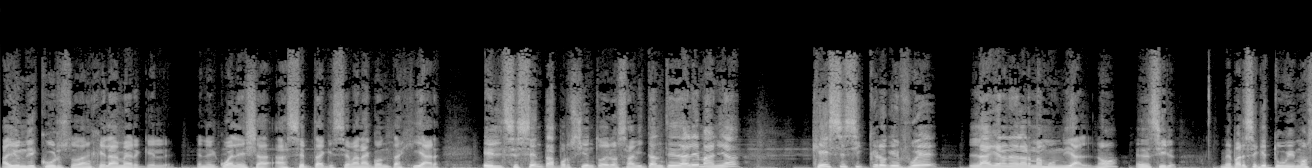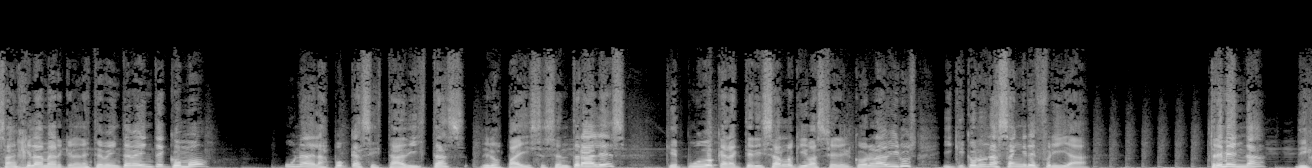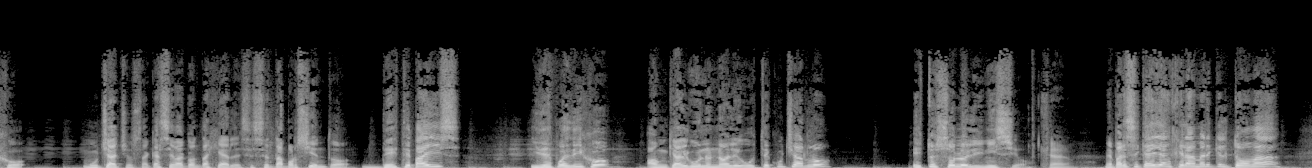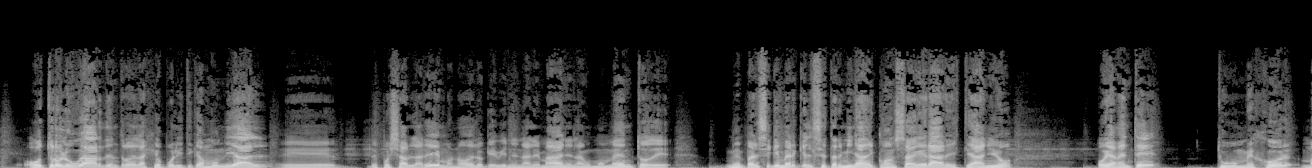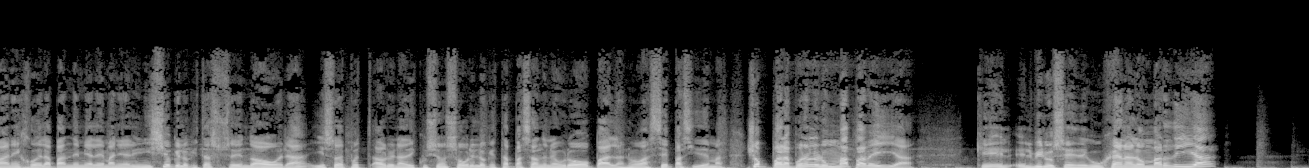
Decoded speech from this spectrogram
Hay un discurso de Angela Merkel en el cual ella acepta que se van a contagiar el 60% de los habitantes de Alemania, que ese sí creo que fue la gran alarma mundial, ¿no? Es decir, me parece que tuvimos a Angela Merkel en este 2020 como una de las pocas estadistas de los países centrales que pudo caracterizar lo que iba a ser el coronavirus y que con una sangre fría tremenda dijo, muchachos, acá se va a contagiar el 60% de este país y después dijo, aunque a algunos no les guste escucharlo, esto es solo el inicio. Claro. Me parece que ahí Angela Merkel toma otro lugar dentro de la geopolítica mundial. eh, después ya hablaremos, ¿no? De lo que viene en Alemania en algún momento. De, me parece que Merkel se termina de consagrar este año. Obviamente tuvo un mejor manejo de la pandemia Alemania al inicio que lo que está sucediendo ahora. Y eso después abre una discusión sobre lo que está pasando en Europa, las nuevas cepas y demás. Yo, para ponerlo en un mapa, veía que el, el virus es de Wuhan a Lombardía.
